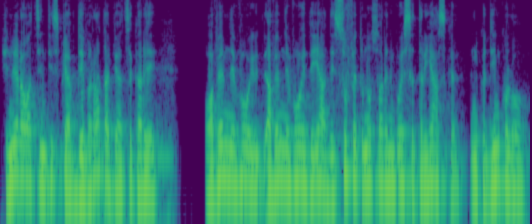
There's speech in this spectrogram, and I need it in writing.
Și nu erau ațintiți spre adevărata viață care o avem nevoie, avem nevoie de ea, de sufletul nostru are nevoie să trăiască, pentru că dincolo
